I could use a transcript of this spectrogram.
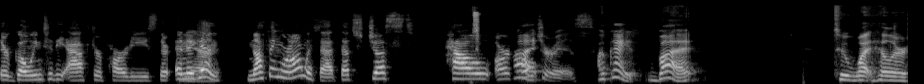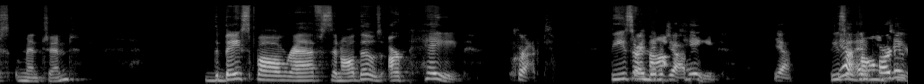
they're going to the after parties. They're and Yeah. again, nothing wrong with that. That's just how our But- culture is. Okay, but to what Hiller mentioned, the baseball refs and all those are paid. Correct. These are Right, they not job. paid. Yeah. These Yeah, are and part of-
